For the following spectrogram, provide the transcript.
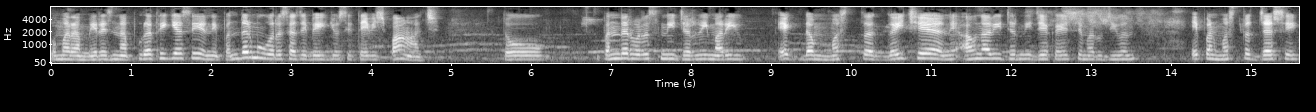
અમારા મેરેજના પૂરા થઈ ગયા છે અને પંદરમું વર્ષ આજે બે ગયો છે, ત્રેવીસ પાંચ. તો પંદર વર્ષની જર્ની મારી એકદમ મસ્ત ગઈ છે અને આવનારી જર્ની જે કહે છે મારું જીવન, એ પણ મસ્ત જ જશે.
